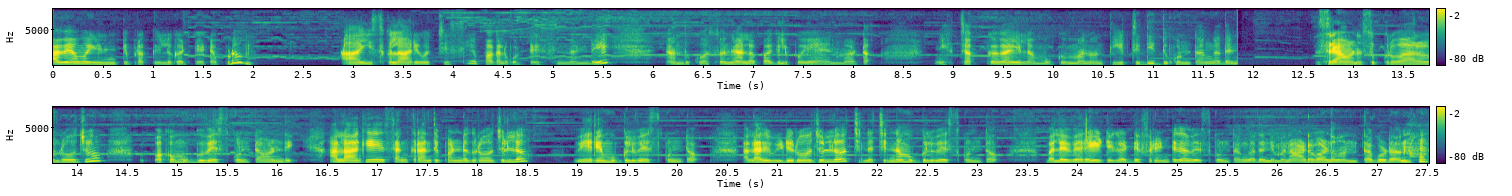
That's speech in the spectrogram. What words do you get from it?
అవేమో ఇంటి ప్రక్క ఇల్లు కట్టేటప్పుడు ఆ ఇసుక లారీ వచ్చేసి పగలగొట్టేసిందండి. అందుకోసమని అలా పగిలిపోయాయి అన్నమాట చక్కగా ఇలా ముగ్గు మనం తీర్చిదిద్దుకుంటాం కదండి. శ్రావణ శుక్రవారం రోజు ఒక ముగ్గు వేసుకుంటామండి. అలాగే సంక్రాంతి పండుగ రోజుల్లో వేరే ముగ్గులు వేసుకుంటాం. అలాగే విడి రోజుల్లో చిన్న చిన్న ముగ్గులు వేసుకుంటాం. భలే వెరైటీగా డిఫరెంట్గా వేసుకుంటాం కదండి మన ఆడవాళ్ళం అంతా కూడాను.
